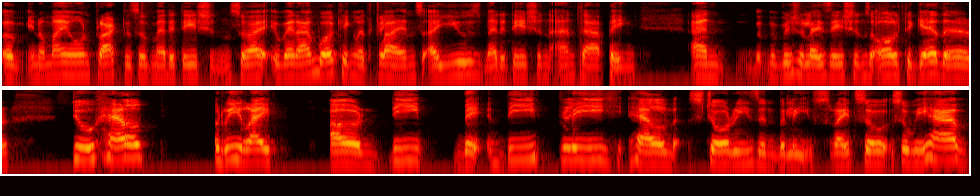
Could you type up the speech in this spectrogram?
um, you know, my own practice of meditation. So I, when I'm working with clients, I use meditation and tapping and visualizations all together to help rewrite our deep deeply held stories and beliefs right? So so we have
